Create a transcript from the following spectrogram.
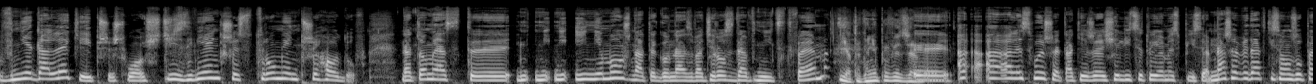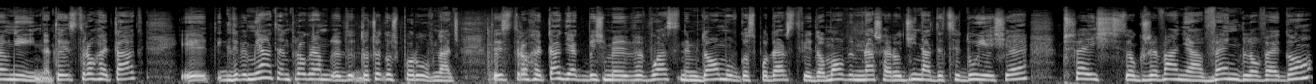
w niedalekiej przyszłości zwiększy strumień przychodów. Natomiast y, ni- ni- i nie można tego nazwać rozdawnictwem, Ja tego nie powiedziałem. Y, A, a, ale słyszę takie, że się licytujemy z pisem. Nasze wydatki są zupełnie inne. To jest trochę tak, y, gdybym miała ten program do, do czegoś porównać, to jest trochę tak, jakbyśmy we własnym domu, w gospodarstwie domowym, nasza rodzina decyduje się przejść z ogrzewania węglowego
